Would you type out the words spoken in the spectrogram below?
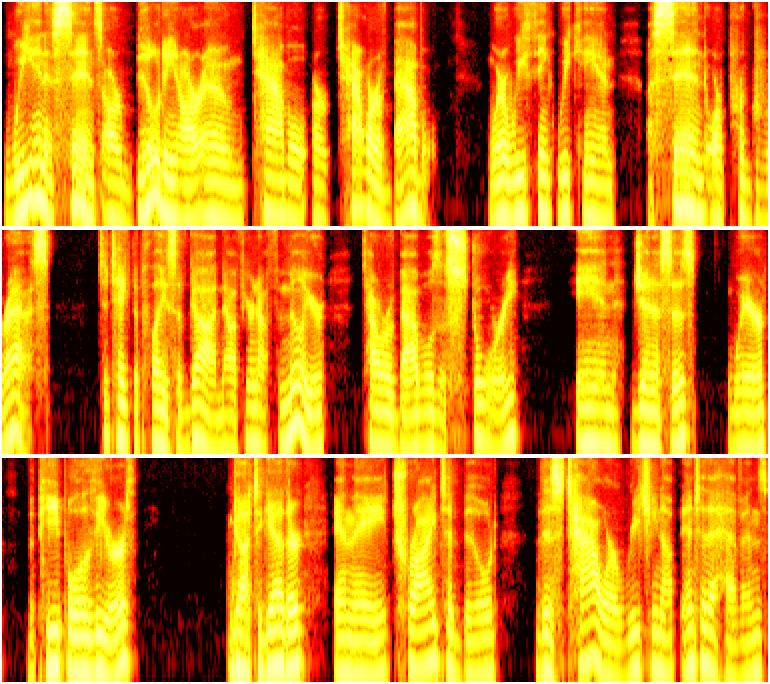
we in a sense are building our own tabel or tower of Babel where we think we can ascend or progress to take the place of God. Now, if you're not familiar, Tower of Babel is a story in Genesis where the people of the earth got together and they tried to build this tower reaching up into the heavens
